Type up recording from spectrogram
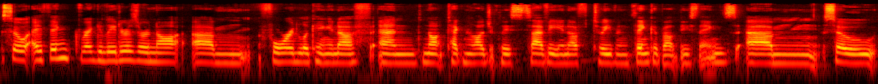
So I think regulators are not um, forward-looking enough and not technologically savvy enough to even think about these things. Um, so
